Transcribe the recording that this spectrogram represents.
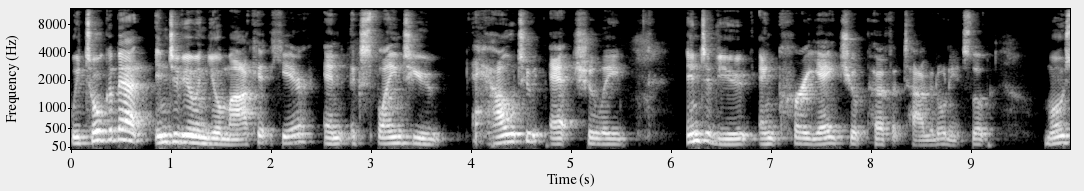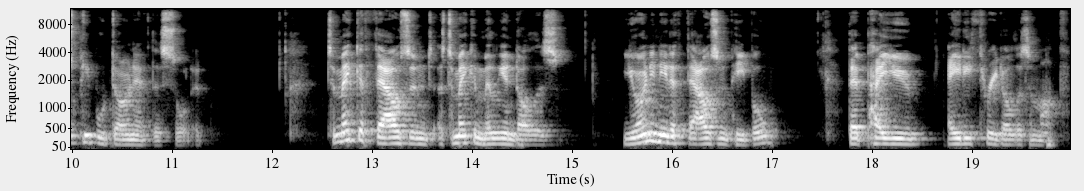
We talk about interviewing your market here and explain to you how to actually interview and create your perfect target audience. Look, most people don't have this sorted. To make a thousand, uh, to make a million dollars, you only need a thousand people that pay you $83 a month.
